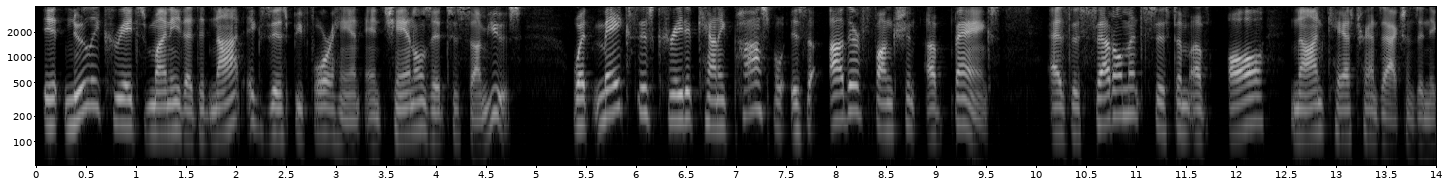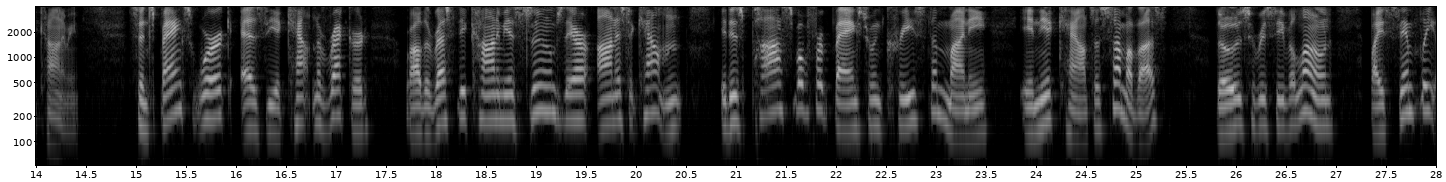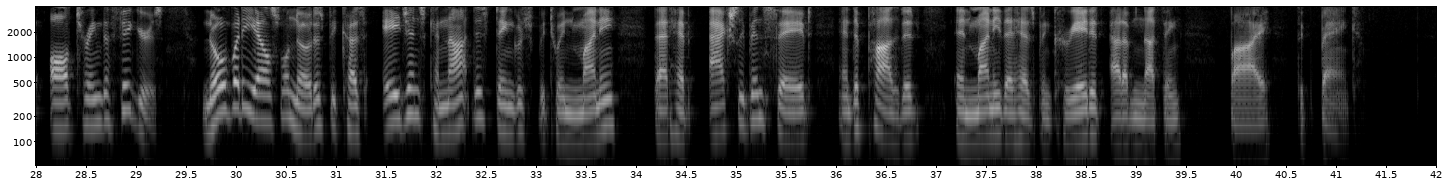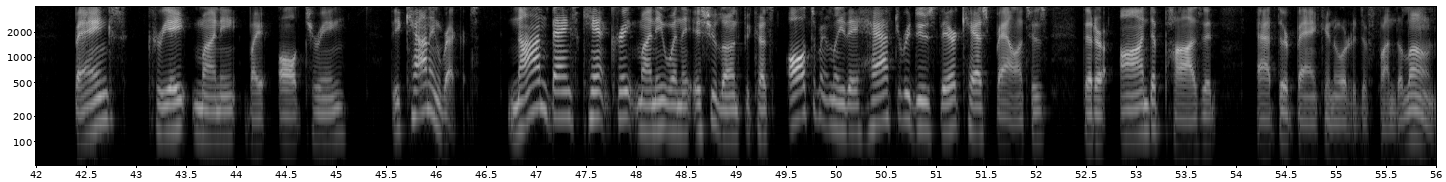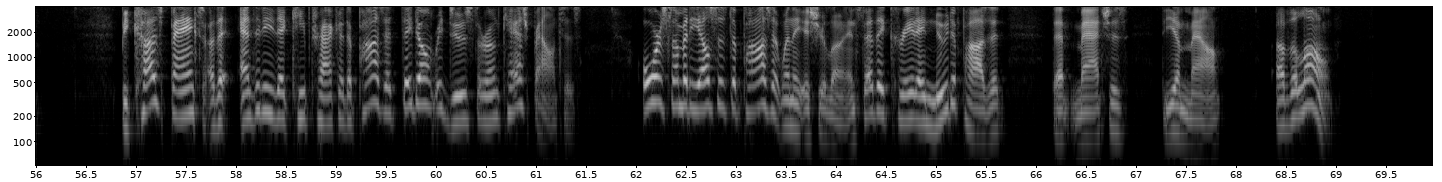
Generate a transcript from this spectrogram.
It newly creates money that did not exist beforehand and channels it to some use. What makes this creative counting possible is the other function of banks as the settlement system of all non cash transactions in the economy. Since banks work as the accountant of record, while the rest of the economy assumes they are honest accountant, it is possible for banks to increase the money in the accounts of some of us those who receive a loan by simply altering the figures. Nobody else will notice because agents cannot distinguish between money that have actually been saved and deposited and money that has been created out of nothing by the bank. Banks create money by altering the accounting records. Non banks can't create money when they issue loans because ultimately they have to reduce their cash balances that are on deposit at their bank in order to fund the loan. Because banks are the entity that keep track of deposits, they don't reduce their own cash balances or somebody else's deposit when they issue a loan. Instead, they create a new deposit that matches the amount of the loan.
